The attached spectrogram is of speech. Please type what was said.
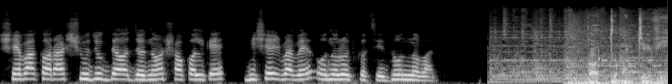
সেবা করার সুযোগ দেওয়ার জন্য সকলকে বিশেষভাবে অনুরোধ করছি। ধন্যবাদ। বর্তমান টিভি।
